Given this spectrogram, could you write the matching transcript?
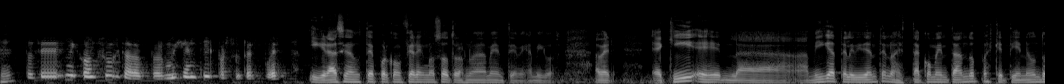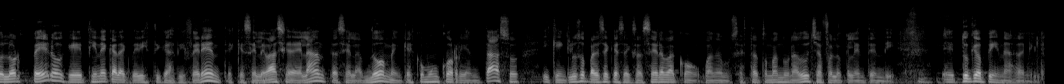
Entonces es mi consulta, doctor. Muy gentil por su respuesta. Y gracias a usted por confiar en nosotros nuevamente, mis amigos. A ver, Aquí eh, la amiga televidente nos está comentando pues que tiene un dolor, pero que tiene características diferentes, que se le va hacia adelante, hacia el abdomen, que es como un corrientazo y que incluso parece que se exacerba con, cuando se está tomando una ducha, fue lo que le entendí. Eh, ¿Tú qué opinas, Danilo?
